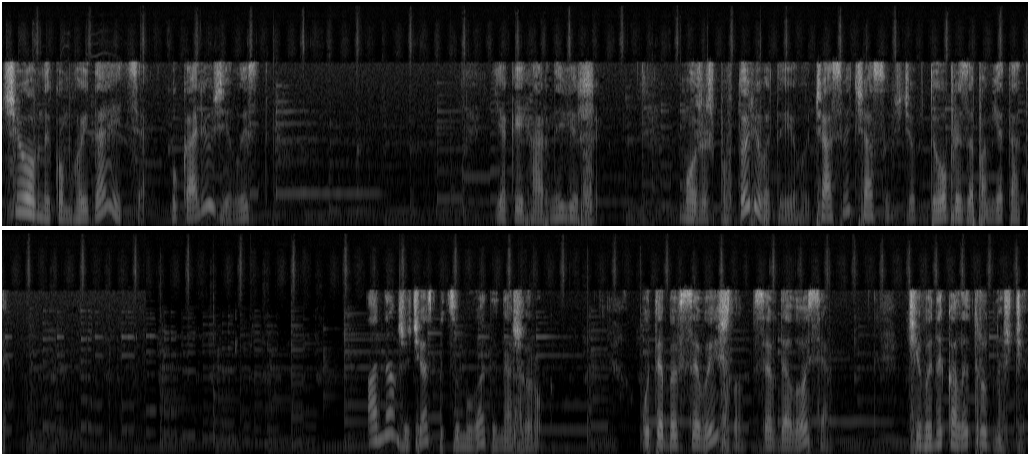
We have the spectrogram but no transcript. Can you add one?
Човником гойдається у калюжі лист. Який гарний віршик. Можеш повторювати його час від часу, щоб добре запам'ятати. А нам вже час підсумувати наш урок. У тебе все вийшло, все вдалося? Чи виникали труднощі?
